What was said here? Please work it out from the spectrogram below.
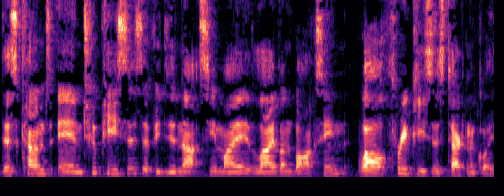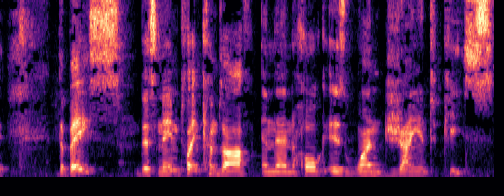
this comes in two pieces if you did not see my live unboxing. Well, three pieces technically. The base, this nameplate comes off, and then Hulk is one giant piece.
